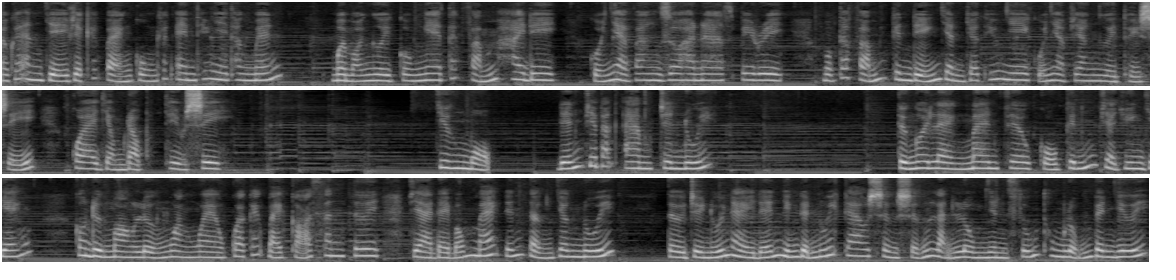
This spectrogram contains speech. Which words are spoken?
chào các anh chị và các bạn cùng các em thiếu nhi thân mến. Mời mọi người cùng nghe tác phẩm Heidi của nhà văn Johanna Spiri, một tác phẩm kinh điển dành cho thiếu nhi của nhà văn người Thụy Sĩ qua giọng đọc Thiều Si. Chương 1 Đến với Bắc Am trên núi Từ ngôi làng Manfield cổ kính và duyên dáng, con đường mòn lượn ngoằn ngoèo qua các bãi cỏ xanh tươi và đầy bóng mát đến tận chân núi – từ triền núi này đến những đỉnh núi cao sừng sững lạnh lùng nhìn xuống thung lũng bên dưới.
